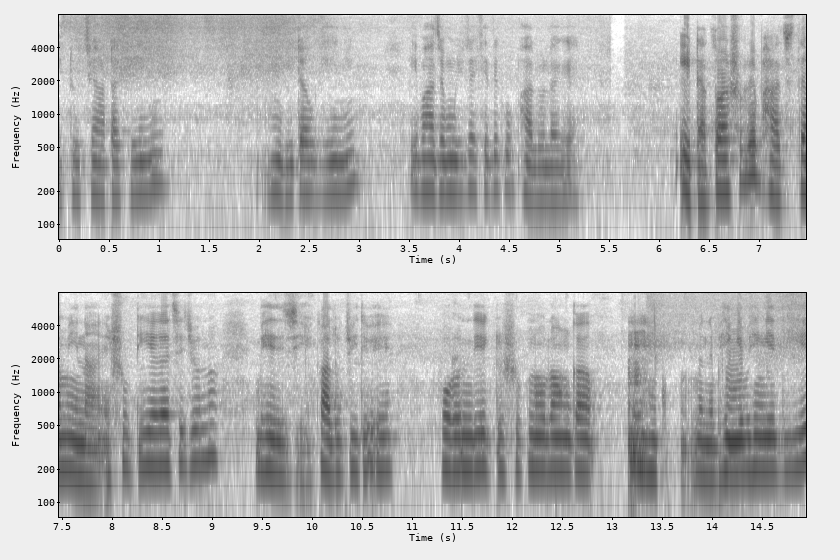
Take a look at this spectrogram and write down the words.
একটু চাটা খেয়ে নিই, মুড়িটাও খেয়ে নিই। এই ভাজা মুড়িটা খেতে খুব ভালো লাগে। এটা তো আসলে ভাজতামই না শুটিয়ে গেছে জন্য ভেজেছি। কালো জিরে, ফোড়ন দিয়ে একটু শুকনো লঙ্কা মানে ভেঙে ভেঙে দিয়ে,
